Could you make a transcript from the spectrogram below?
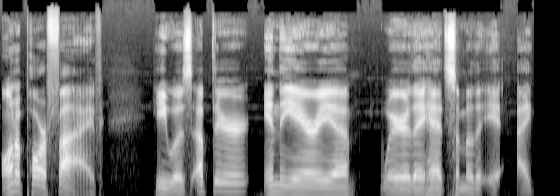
on a par five. He was up there in the area where they had some of the. I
